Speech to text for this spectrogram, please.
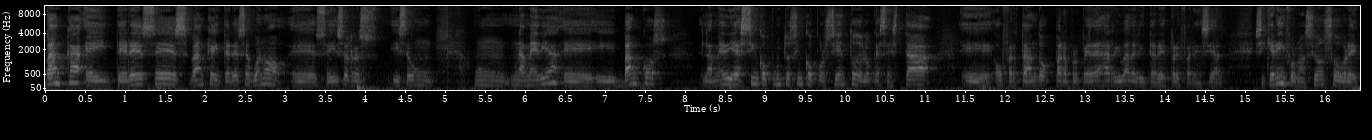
Banca e intereses, banca e intereses, bueno, eh, se hizo, el hizo una media eh, y bancos, la media es 5.5% de lo que se está eh, ofertando para propiedades arriba del interés preferencial. Si quieres información sobre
